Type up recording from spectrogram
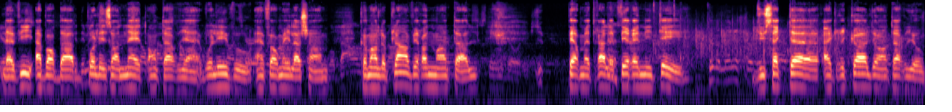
la vie abordable pour les honnêtes ontariens. Voulez-vous informer la Chambre comment le plan environnemental permettra la pérennité du secteur agricole de l'Ontario?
